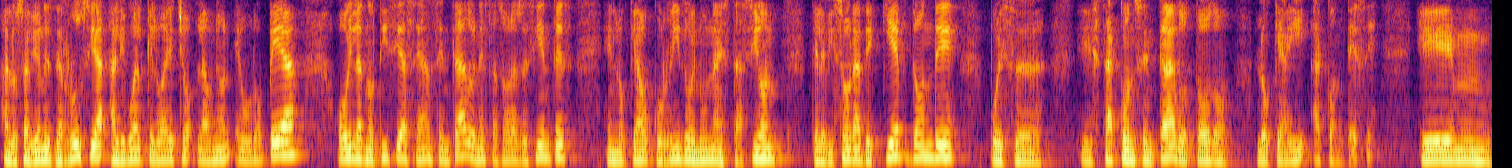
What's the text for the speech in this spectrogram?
a los aviones de Rusia, al igual que lo ha hecho la Unión Europea. Hoy las noticias se han centrado en estas horas recientes en lo que ha ocurrido en una estación televisora de Kiev, donde pues eh, está concentrado todo lo que ahí acontece. Em,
